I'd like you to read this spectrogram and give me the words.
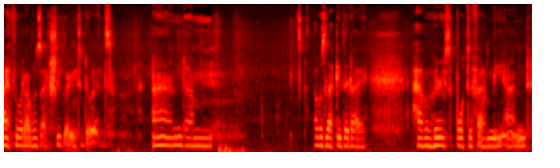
I thought I was actually going to do it and um, I was lucky that I have a very supportive family, and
